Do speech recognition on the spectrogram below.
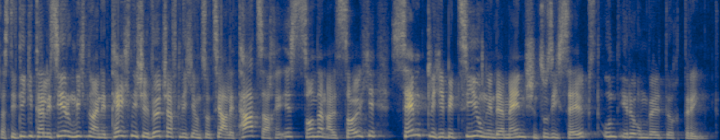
dass die Digitalisierung nicht nur eine technische, wirtschaftliche und soziale Tatsache ist, sondern als solche sämtliche Beziehungen der Menschen zu sich selbst und ihrer Umwelt durchdringt.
